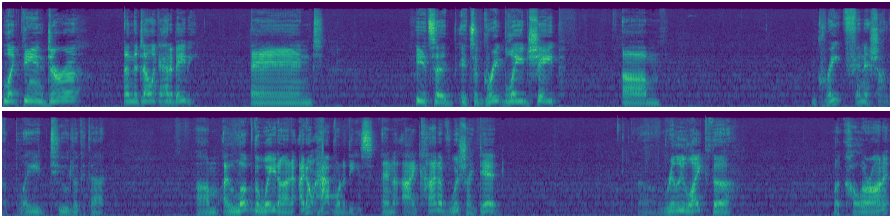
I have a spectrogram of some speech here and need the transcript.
like the Endura and the Delica had a baby. And It's a it's a great blade shape. Um, great finish on the blade too. Look at that. Um, I love the weight on it. I don't have one of these, and I kind of wish I did. Uh, really like the the color on it.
